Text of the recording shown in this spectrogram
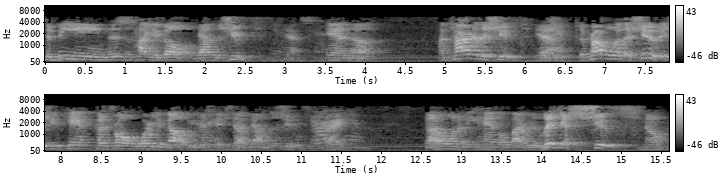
to being, this is how you go, down the chute. Yes. And uh, I'm tired of the chute. The Yeah. chute- The problem with a chute is you can't control where you go. You just get shoved down the chute. Right. And I don't want to be handled by religious chutes. No.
